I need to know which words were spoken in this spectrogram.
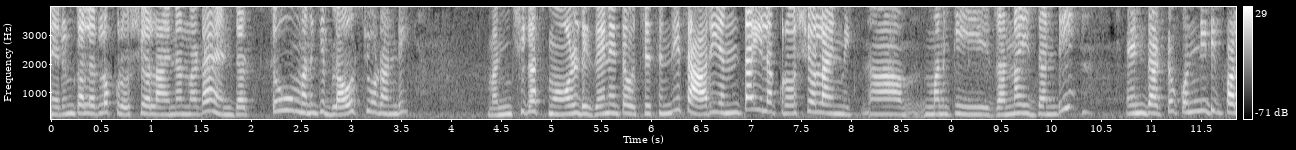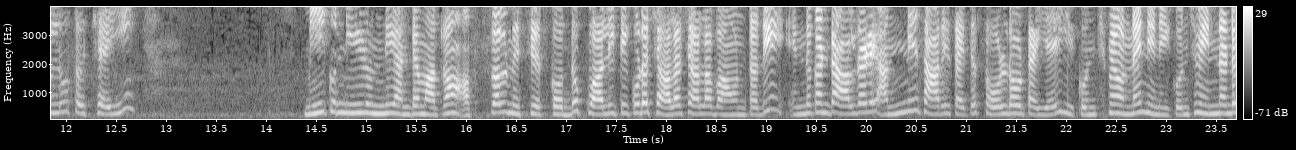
మెరూన్ కలర్లో క్రోషియో లైన్ అనమాట అండ్ దట్టు మనకి బ్లౌజ్ చూడండి. మంచిగా స్మాల్ డిజైన్ అయితే వచ్చేసింది. శారీ అంతా ఇలా క్రోషియో లైన్ మనకి రన్ అయిద్దండి. అండ్ దట్టు కొన్నిటికి పల్లూస్ వచ్చాయి. మీకు నీడ్ ఉంది అంటే మాత్రం అస్సలు మిస్ చేసుకోవద్దు. క్వాలిటీ కూడా చాలా చాలా బాగుంటుంది. ఎందుకంటే ఆల్రెడీ అన్ని సారీస్ అయితే సోల్డ్ అవుట్ అయ్యాయి. ఈ కొంచెమే ఉన్నాయి. నేను ఈ కొంచెం ఏంటంటే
